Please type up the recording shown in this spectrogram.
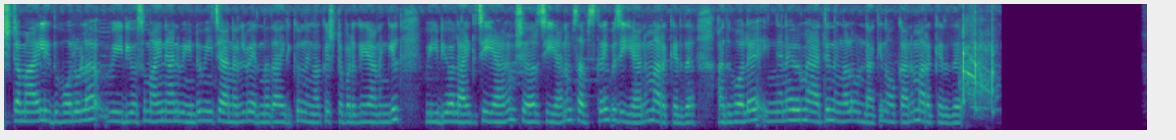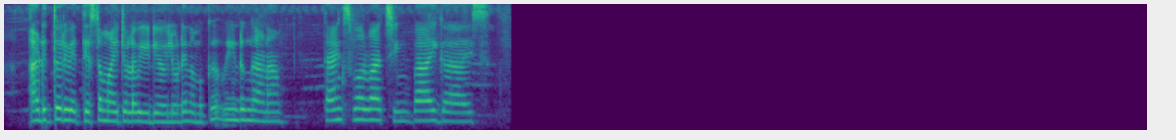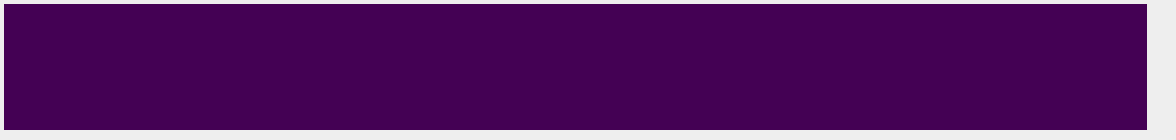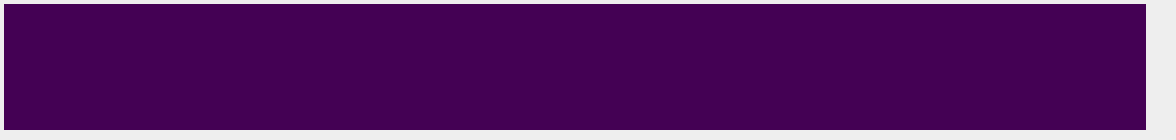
ഇഷ്ടമായാൽ ഇതുപോലുള്ള വീഡിയോസുമായി ഞാൻ വീണ്ടും ഈ ചാനലിൽ വരുന്നതായിരിക്കും. നിങ്ങൾക്ക് ഇഷ്ടപ്പെടുകയാണെങ്കിൽ വീഡിയോ ലൈക്ക് ചെയ്യാനും ഷെയർ ചെയ്യാനും സബ്സ്ക്രൈബ് ചെയ്യാനും മറക്കരുത്. അതുപോലെ ഇങ്ങനെ ഒരു മാറ്റ് നിങ്ങൾ ഉണ്ടാക്കി നോക്കാനും മറക്കരുത്. അടുത്തൊരു വ്യത്യസ്തമായിട്ടുള്ള വീഡിയോയിലൂടെ നമുക്ക് വീണ്ടും കാണാം. Thanks for watching bye guys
